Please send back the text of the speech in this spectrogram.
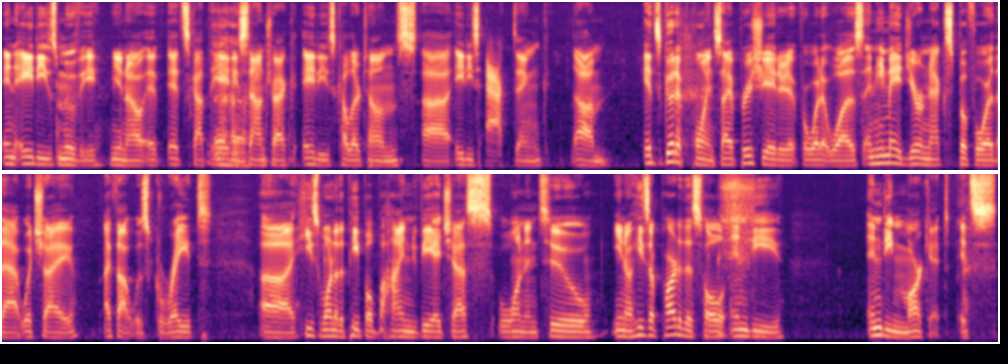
an 80s movie. You know, it, it's got the Uh-huh. 80s soundtrack, 80s color tones, uh, 80s acting. Um, it's good at points. I appreciated it for what it was. And he made You're Next before that, which I, I thought was great. Uh, he's one of the people behind VHS 1 and 2. You know, he's a part of this whole indie indie market. It's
